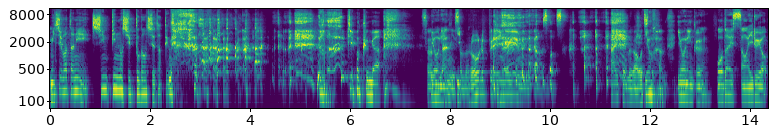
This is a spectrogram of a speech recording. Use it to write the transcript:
道端に新品の湿布が落ちてたっていう りょうくんが、そようにの何そのロールプレイングゲームみたいな。そうそうテムが落ちてたんです。ヨーニン君、お大師さんはいるよ。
